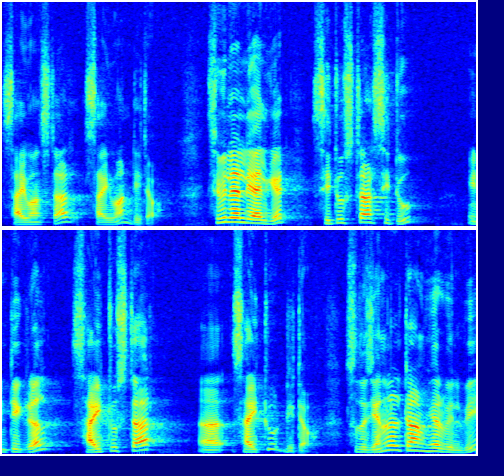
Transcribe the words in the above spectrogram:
psi 1 star psi 1 d tau. Similarly, I will get C2 star C2 integral psi 2 star uh, psi 2 d tau. So, the general term here will be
